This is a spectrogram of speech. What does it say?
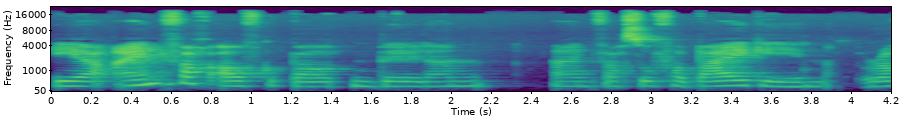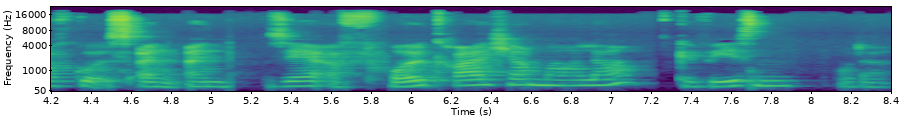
eher einfach aufgebauten Bildern einfach so vorbeigehen. Rothko ist ein, ein sehr erfolgreicher Maler gewesen oder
